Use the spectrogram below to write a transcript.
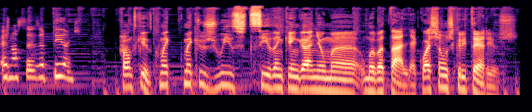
as nossas aptidões. Found Kid, como é, como é que os juízes decidem quem ganha uma, uma batalha? Quais são os critérios?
